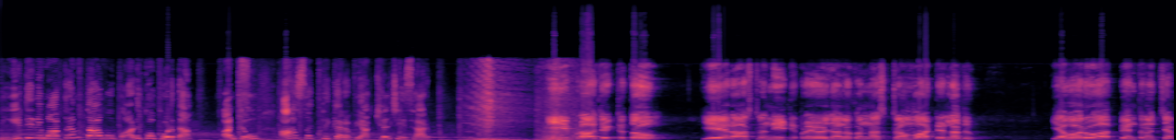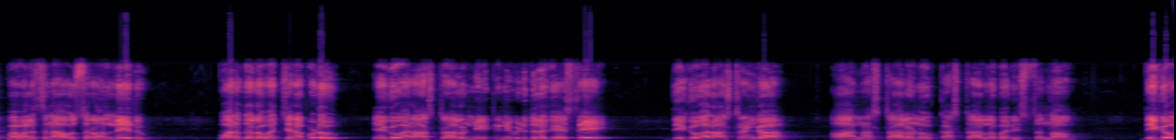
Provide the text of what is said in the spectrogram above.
నీటిని మాత్రం తాము వాడుకోకూడదా అంటూ ఆసక్తికర వ్యాఖ్యలు చేశారు. ఈ ప్రాజెక్టుతో ఏ రాష్ట్ర నీటి ప్రయోజనాలకు నష్టం వాటిల్లదు. ఎవరూ అభ్యంతరం చెప్పవలసిన అవసరం లేదు. వరదలు వచ్చినప్పుడు ఎగువ రాష్ట్రాలు నీటిని విడుదల చేస్తే దిగువ రాష్ట్రంగా ఆ నష్టాలను కష్టాలను భరిస్తున్నాం. దిగువ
